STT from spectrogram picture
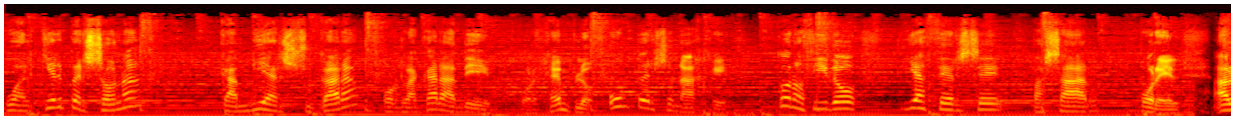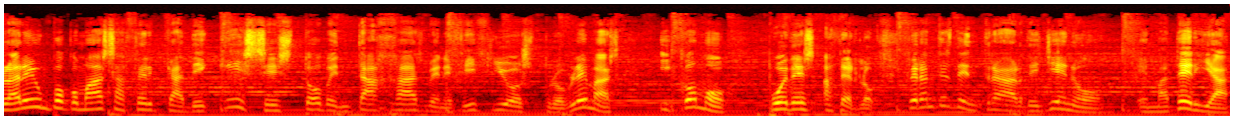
cualquier persona cambiar su cara por la cara de, por ejemplo, un personaje conocido y hacerse pasar él. Hablaré un poco más acerca de qué es esto, ventajas, beneficios, problemas y cómo puedes hacerlo. Pero antes de entrar de lleno en materia,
